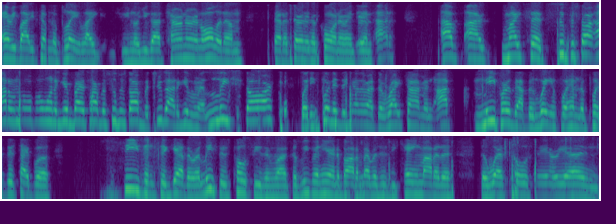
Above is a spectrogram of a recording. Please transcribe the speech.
everybody's coming to play. Like you know, you got Turner and all of them that are turning the corner. And, and I, I, I Mike said superstar. I don't know if I want to give Bryce Harper superstar, but you got to give him at least star. But he's putting it together at the right time. And I, me personally, I've been waiting for him to put this type of season together, or at least his postseason run, because we've been hearing about him ever since he came out of the the West Coast area, and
